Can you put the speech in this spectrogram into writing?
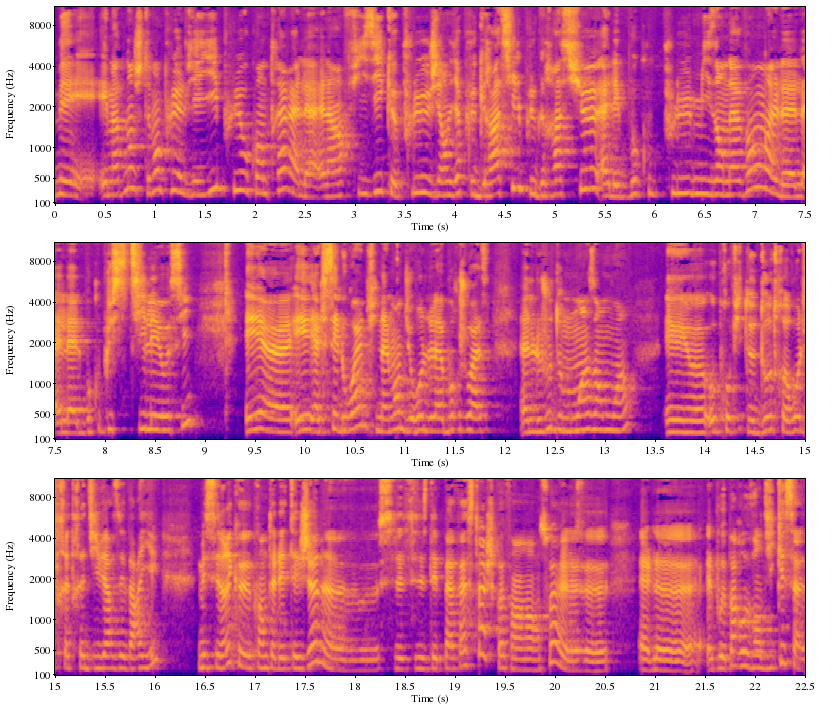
mais et maintenant justement plus elle vieillit plus au contraire elle a, elle a un physique plus j'ai envie de dire plus gracile plus gracieux. Elle est beaucoup plus mise en avant elle, elle, elle est beaucoup plus stylée aussi. Et, et elle s'éloigne finalement du rôle de la bourgeoise. Elle le joue de moins en moins et euh, au profit de d'autres rôles très très divers et variés. Mais c'est vrai que quand elle était jeune, euh, c'était pas fastoche. Enfin, en soi, euh, elle, elle, pouvait pas revendiquer sa,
